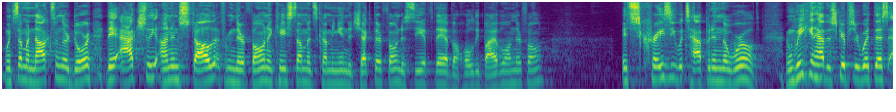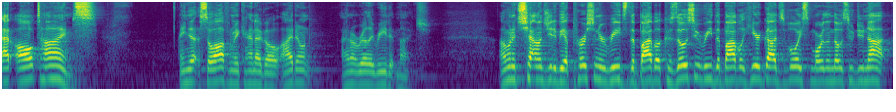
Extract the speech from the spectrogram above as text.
when someone knocks on their door, they actually uninstall it from their phone in case someone's coming in to check their phone to see if they have a Holy Bible on their phone. It's crazy what's happened in the world. And we can have the scripture with us at all times. And yet, so often we kind of go, I don't, I don't really read it much. I want to challenge you to be a person who reads the Bible because those who read the Bible hear God's voice more than those who do not.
